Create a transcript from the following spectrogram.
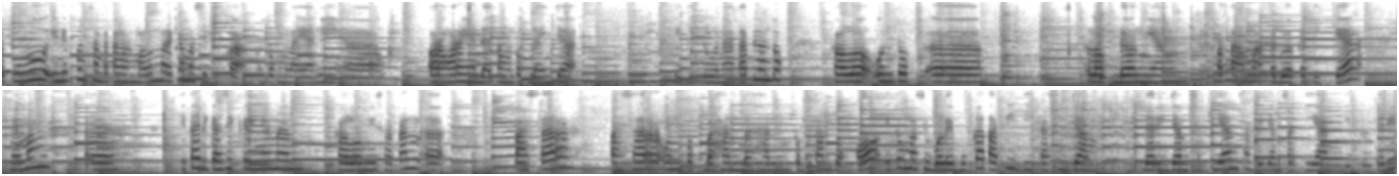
uh, 10 ini pun sampai tengah malam mereka masih buka untuk melayani eh, orang-orang uh, yang datang untuk belanja. Kayak gitu. Nah tapi untuk kalau untuk uh, lockdown yang pertama, kedua, ketiga memang uh, kita dikasih keringanan. Kalau misalkan uh, pasar pasar untuk bahan-bahan kebutuhan pokok itu masih boleh buka tapi dikasih jam. Dari jam sekian sampai jam sekian gitu. Jadi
